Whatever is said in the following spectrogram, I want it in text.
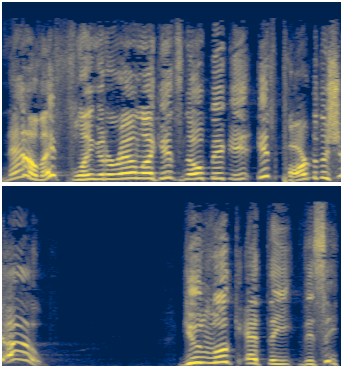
Now they fling it around like it's no big, it, it's part of the show. You look at the, the,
